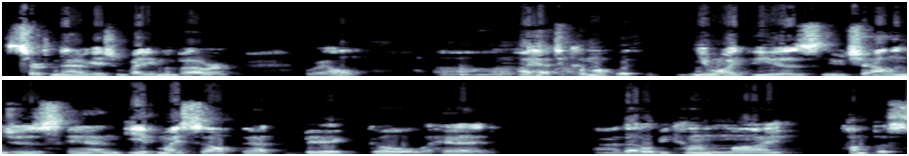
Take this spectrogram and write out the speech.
circumnavigation by human power? Well, uh, I had to come up with new ideas, new challenges, and give myself that big goal ahead. Uh, that'll become my compass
